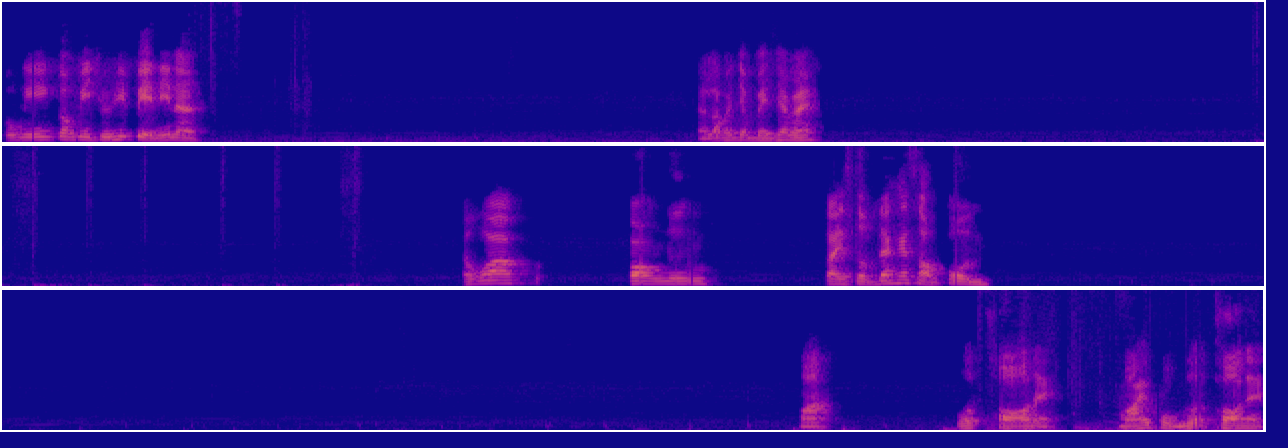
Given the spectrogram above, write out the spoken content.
ตรงนี้ก็มีชุดที่เปลี่ยนนี่นะแต่เราไม่จำเป็นใช่ไหมแต่ว่ากองหนึ่งใส่ศพได้แค่สองคนมาลดคอหน่อยไม้ผมลดคอหน่อย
